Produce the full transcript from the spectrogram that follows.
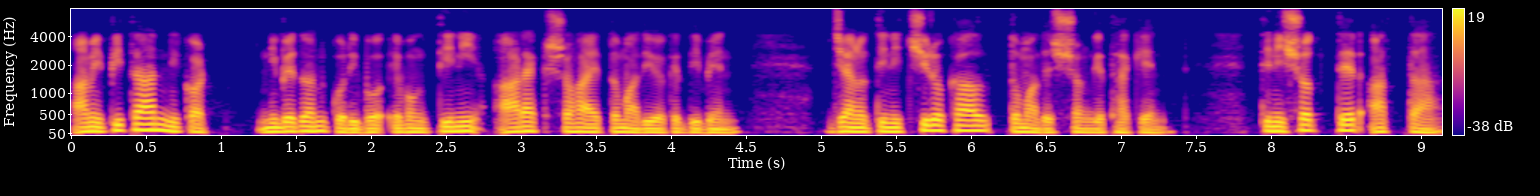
আমি পিতার নিকট নিবেদন করিব এবং তিনি আর এক সহায় তোমাদিওকে দিবেন, যেন তিনি চিরকাল তোমাদের সঙ্গে থাকেন। তিনি সত্যের আত্মা,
